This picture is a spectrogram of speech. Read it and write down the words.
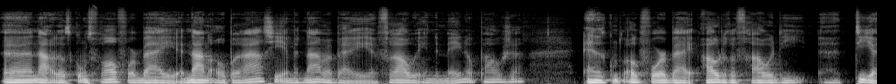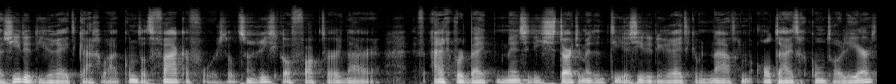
Uh, nou, dat komt vooral voor bij uh, na een operatie en met name bij uh, vrouwen in de menopauze. En het komt ook voor bij oudere vrouwen die uh, thiazide diuretica gebruiken. Komt dat vaker voor. Dus dat is een risicofactor. Naar, eigenlijk wordt bij mensen die starten met een thiazide diuretica met natrium altijd gecontroleerd.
